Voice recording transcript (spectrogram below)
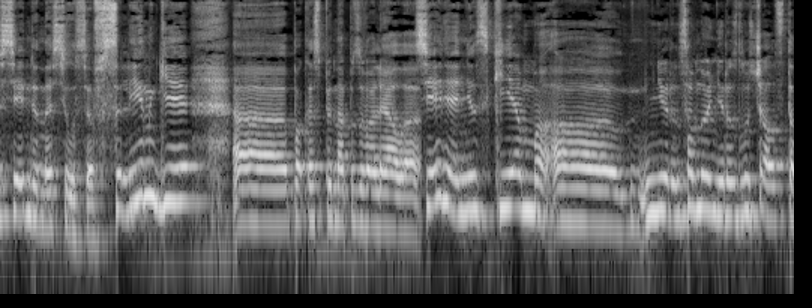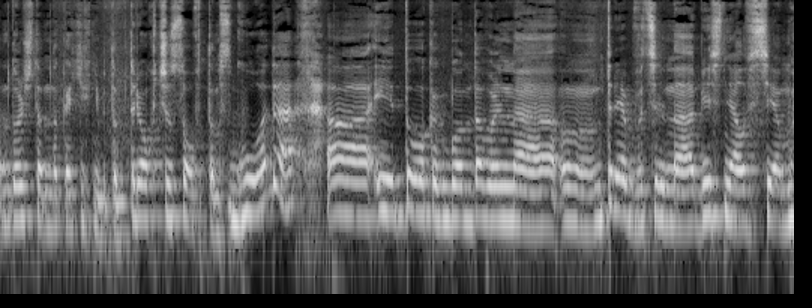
Сеня носился в слинге, э, пока спина позволяла. Сеня ни с кем э, не, со мной не разлучался там дольше там на каких-нибудь там трех часов там года. Э, и то как бы он довольно э, требовательно объяснял всем,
